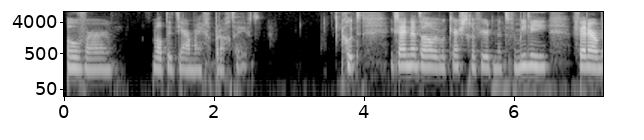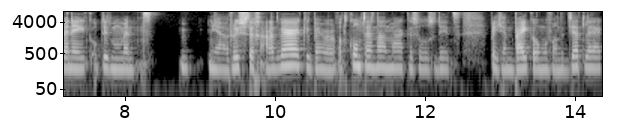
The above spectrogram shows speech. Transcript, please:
over wat dit jaar mij gebracht heeft. Goed, ik zei net al, we hebben kerst gevierd met familie. Verder ben ik op dit moment ja, rustig aan het werk. Ik ben weer wat content aan het maken, zoals dit. Een beetje aan het bijkomen van de jetlag.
